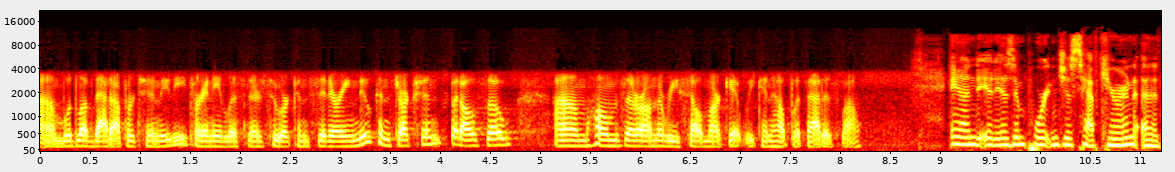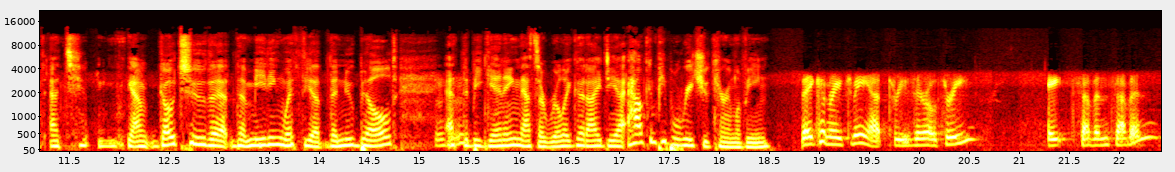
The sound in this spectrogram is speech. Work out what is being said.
um, would love that opportunity for any listeners who are considering new construction, but also um, homes that are on the resale market. We can help with that as well. And it is important just have Karen uh, uh, t- you know, go to the, the meeting with the, the new build Mm-hmm. at the beginning. That's a really good idea. How can people reach you, Karen Levine? They can reach me at 303 877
